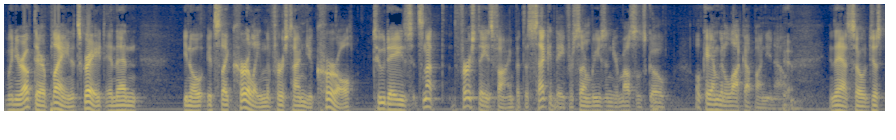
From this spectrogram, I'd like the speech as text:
when you're out there playing, it's great. And then, you know, it's like curling. The first time you curl, two days. It's not the first day is fine, but the second day, for some reason, your muscles go, okay, I'm going to lock up on you now. Yeah. And yeah. So just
